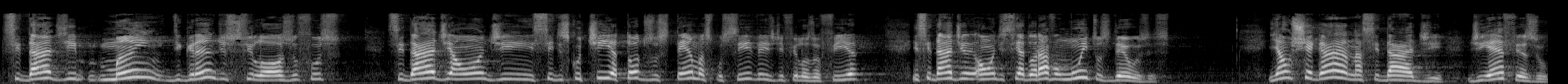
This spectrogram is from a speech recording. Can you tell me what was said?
cidade mãe de grandes filósofos, cidade onde se discutia todos os temas possíveis de filosofia, e cidade onde se adoravam muitos deuses. E ao chegar na cidade de Éfeso,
